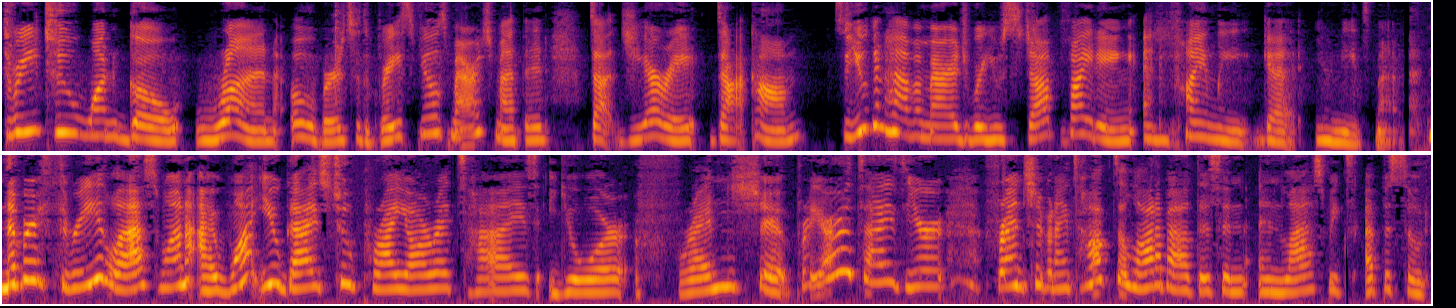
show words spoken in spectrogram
three, two, one, go, run over to the Grace Fueled Marriage Method.gra.com so you can have a marriage where you stop fighting and finally get your needs met. Number three, last one, I want you guys to prioritize your friendship. Prioritize your friendship. And I talked a lot about this in, in last week's episode,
